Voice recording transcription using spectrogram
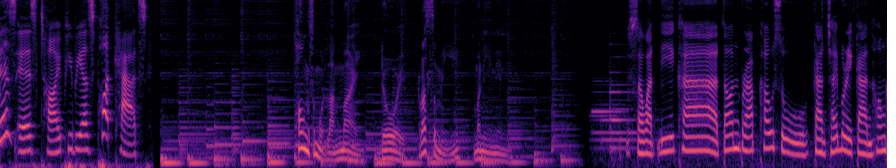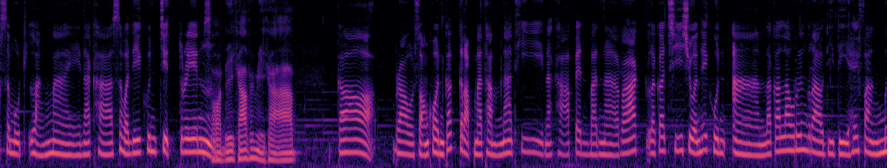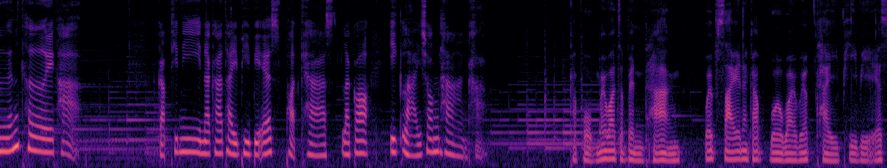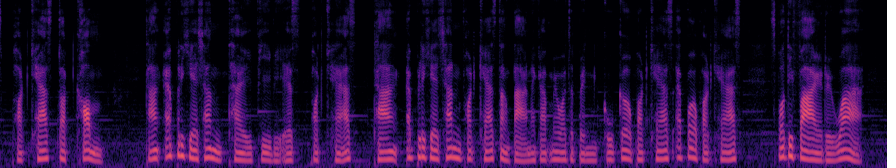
This is Thai PBS Podcasts ห้องสมุดหลังใหม่ โดยรัศมีมณีนิน สวัสดีค่ะ ต้อนรับเข้าสู่การใช้บริการห้องสมุดหลังใหม่นะคะ สวัสดีคุณจิตตริน สวัสดีครับพี่หมีครับ ก็เราสองคนก็กลับมาทำหน้าที่นะคะ เป็นบรรณารักษ์ แล้วก็ชี้ชวนให้คุณอ่าน แล้วก็เล่าเรื่องราวดี ๆ ให้ฟังเหมือนเคยค่ะ กับที่นี่นะคะไทย PBS Podcast แล้วก็อีกหลายช่องทางค่ะ ครับผมไม่ว่าจะเป็นทางเว็บไซต์นะครับ www thai pbs podcast com ทางแอปพลิเคชันไทย PBS Podcast ทางแอปพลิเคชัน Podcast ต่างๆนะครับ ไม่ว่าจะเป็น Google Podcast Apple Podcast Spotify หรือว่า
